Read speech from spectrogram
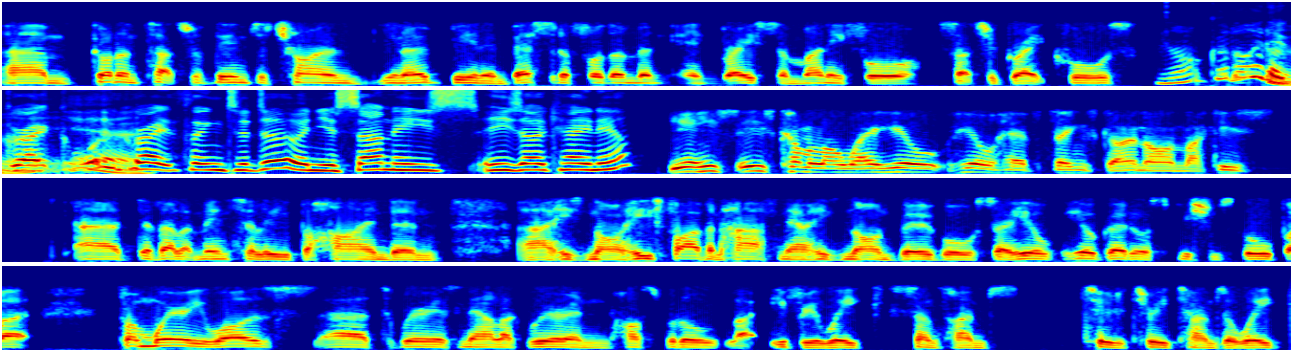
Um, got in touch with them to try and you know be an ambassador for them and, and raise some money for such a great cause. No, good What idea. a great, mate. what a great thing to do. And your son, he's he's okay now. Yeah, he's he's come a long way. He'll he'll have things going on like he's uh, developmentally behind, and uh, he's non he's five and a half now. He's non-verbal, so he'll he'll go to a special school. But from where he was uh, to where he is now, like we're in hospital like every week, sometimes two to three times a week.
